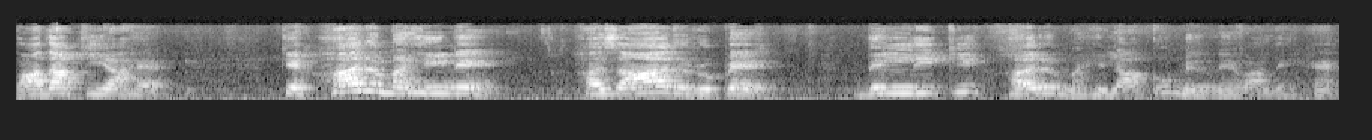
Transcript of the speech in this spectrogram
वादा किया है कि हर महीने हज़ार रुपए दिल्ली की हर महिला को मिलने वाले हैं।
